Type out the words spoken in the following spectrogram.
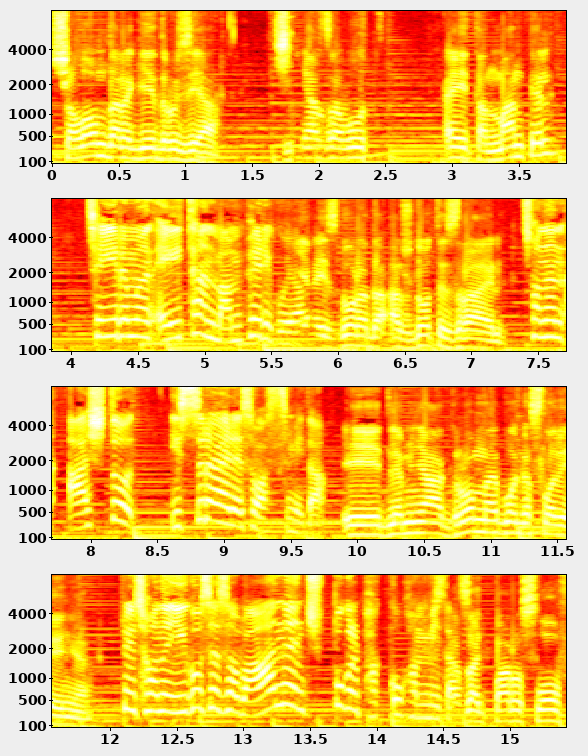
Шалом, дорогие друзья. Меня зовут Эйтан Манпель. 제 이름은 에이탄 만펠이고요. Я из города Аждот, Израиль. 저는 아시도 이스라엘에서 왔습니다. И для меня огромное благословение 그리고 저는 이곳에서 많은 축복을 받고 갑니다. сказать пару слов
